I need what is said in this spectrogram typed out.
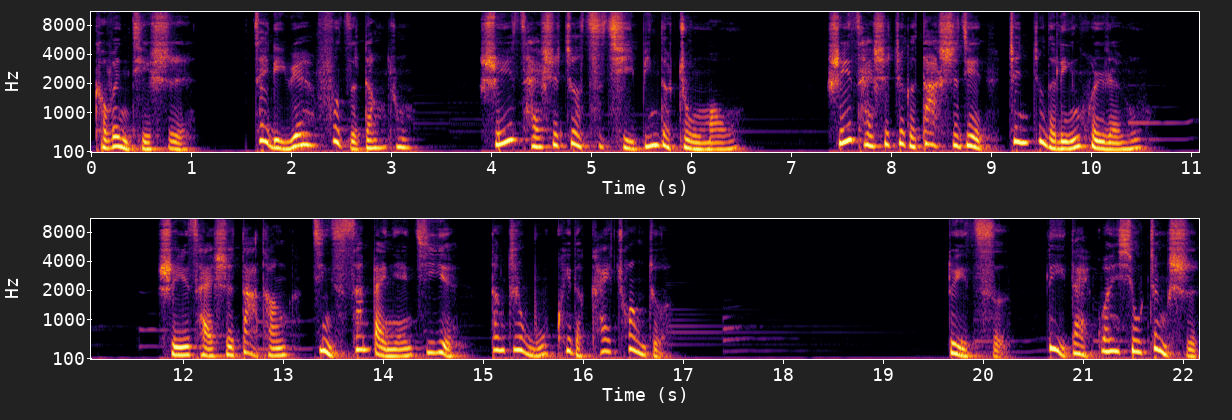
可问题是，在李渊父子当中，谁才是这次起兵的主谋？谁才是这个大事件真正的灵魂人物？谁才是大唐近三百年基业当之无愧的开创者？对此，历代官修正史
